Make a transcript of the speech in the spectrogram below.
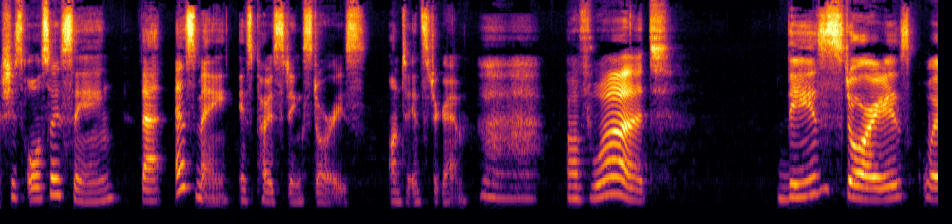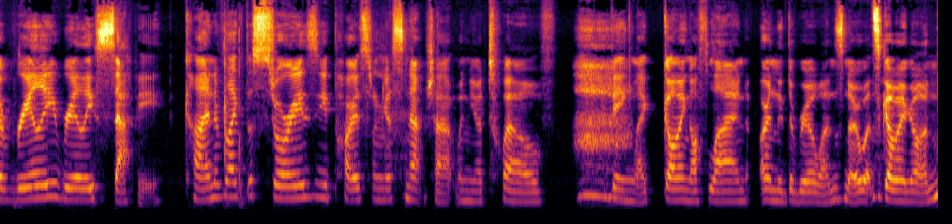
she's also seeing that Esme is posting stories onto Instagram. of what? These stories were really, really sappy. Kind of like the stories you post on your Snapchat when you're 12, being like going offline, only the real ones know what's going on.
